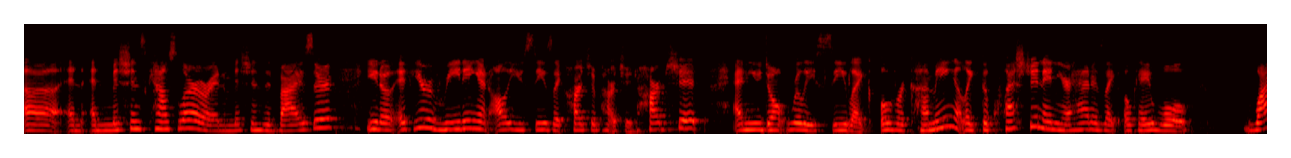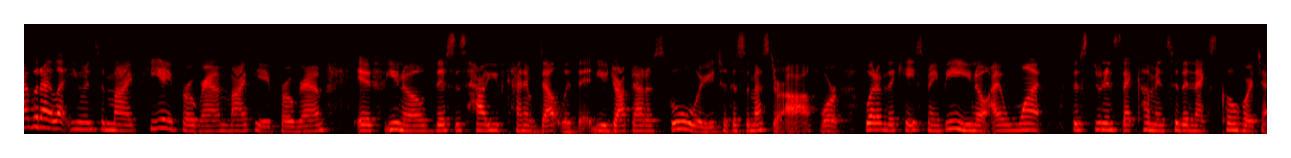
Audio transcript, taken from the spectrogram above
a, an admissions counselor or an admissions advisor, you know, if you're reading and all you see is like hardship, hardship, hardship, and you don't really see like overcoming, like the question in your head is like, okay, well, why would I let you into my PA program, my PA program, if, you know, this is how you've kind of dealt with it? You dropped out of school or you took a semester off or whatever the case may be. You know, I want the students that come into the next cohort to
